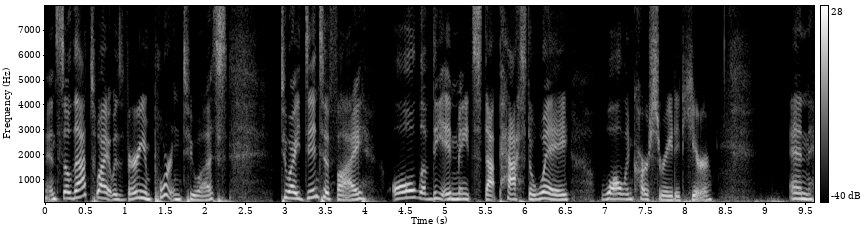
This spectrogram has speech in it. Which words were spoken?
And so that's why it was very important to us to identify all of the inmates that passed away while incarcerated here. And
